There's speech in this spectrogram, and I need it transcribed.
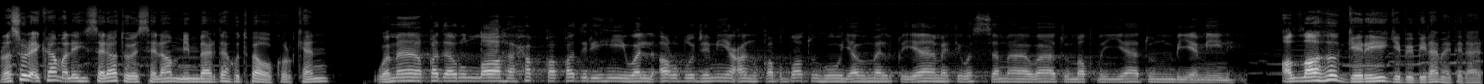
Resul-i Ekrem aleyhissalatu vesselam minberde hutbe okurken, وما قدر الله حق قدره والأرض جميعا قبضته يوم القيامة والسماوات مطليات بيمينه Allah'ı gereği gibi bilemediler.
